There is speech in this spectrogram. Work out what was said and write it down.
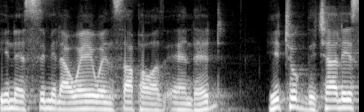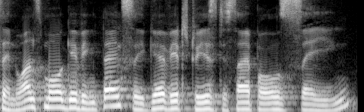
In a similar way, when supper was ended, he took the chalice and once more giving thanks, he gave it to his disciples, saying,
